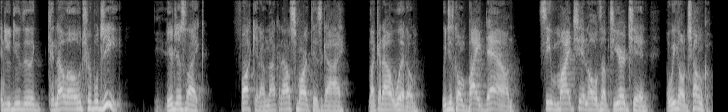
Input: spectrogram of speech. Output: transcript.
and you do the Canelo Triple G. Yeah. You're just like, fuck it, I'm not gonna outsmart this guy. I'm not gonna outwit him. We just gonna bite down, see if my chin holds up to your chin, and we gonna chunk him.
